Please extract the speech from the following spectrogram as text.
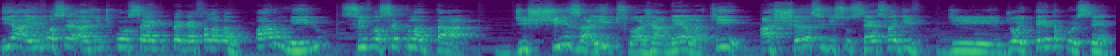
e aí você, a gente consegue pegar e falar: não, para o milho, se você plantar de X a Y, a janela aqui, a chance de sucesso é de de, de 80%,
